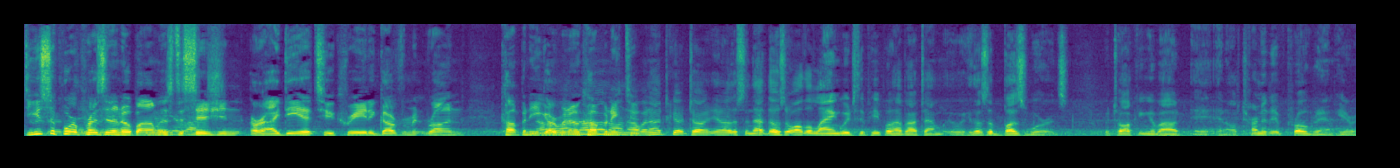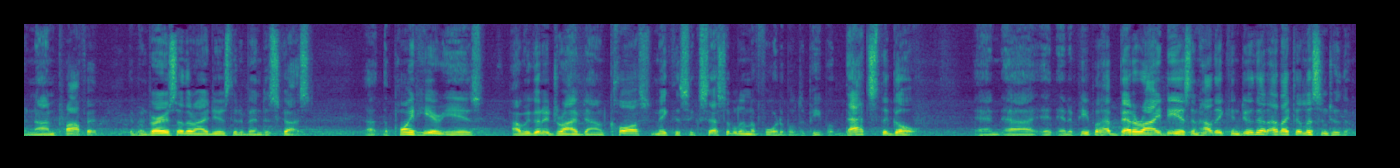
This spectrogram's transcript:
Do you support President Obama's decision or idea to create a government run company, no, government-owned no, company. No, no, no, we're not talking. You know, listen. That those are all the language that people have out time. Those are buzzwords. We're talking about a, an alternative program here, a nonprofit. There have been various other ideas that have been discussed. Uh, the point here is, are we going to drive down costs, make this accessible and affordable to people? That's the goal. And, uh, and if people have better ideas on how they can do that, I'd like to listen to them.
